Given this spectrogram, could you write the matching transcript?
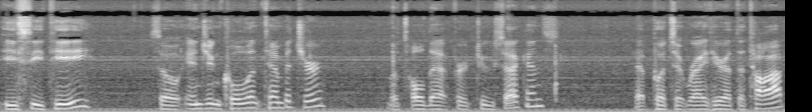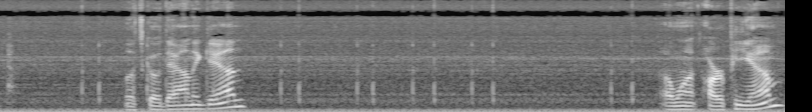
ECT, so engine coolant temperature. Let's hold that for two seconds. That puts it right here at the top. Let's go down again. I want RPM.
